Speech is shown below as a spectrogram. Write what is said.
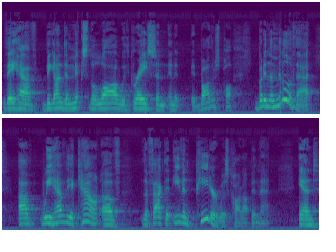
they have begun to mix the law with grace, and, and it, it bothers Paul. But in the middle of that, um, we have the account of the fact that even Peter was caught up in that. And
